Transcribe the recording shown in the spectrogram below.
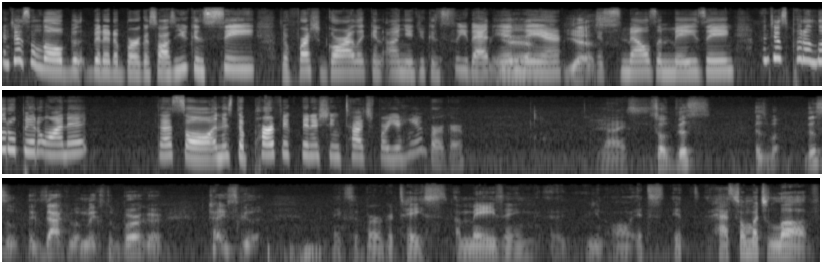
and just a little bit, bit of the burger sauce. You can see the fresh garlic and onions. You can see that in Yes, there. yes. It smells amazing. And just put a little bit on it. That's all. And it's the perfect finishing touch for your hamburger. Nice. So this is what this is exactly what makes the burger taste good. Makes the burger taste amazing. You know, it's it has so much love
